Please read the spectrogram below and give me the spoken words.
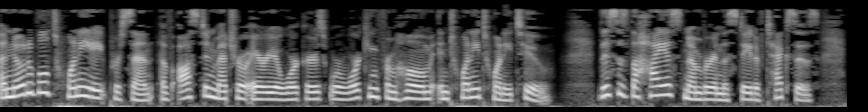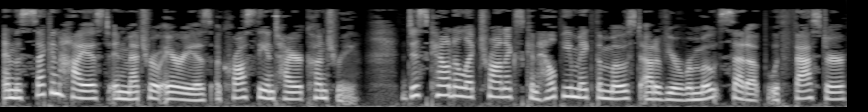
a notable 28% of Austin metro area workers were working from home in 2022. This is the highest number in the state of Texas and the second highest in metro areas across the entire country. Discount Electronics can help you make the most out of your remote setup with faster,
